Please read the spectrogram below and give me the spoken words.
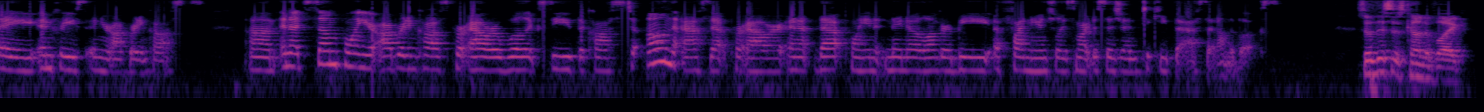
a increase in your operating costs. Um, and at some point, your operating costs per hour will exceed the cost to own the asset per hour. And at that point, it may no longer be a financially smart decision to keep the asset on the books. So this is kind of like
